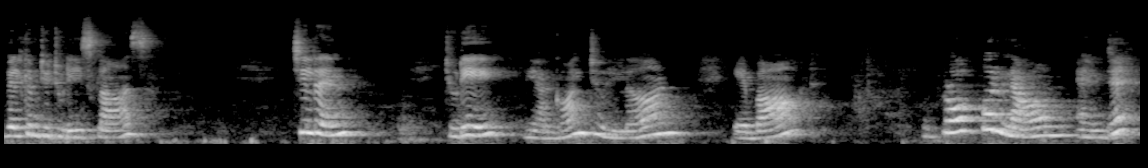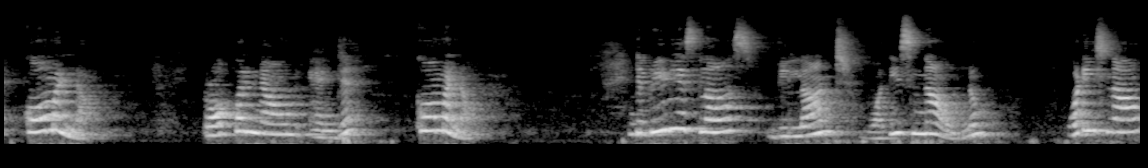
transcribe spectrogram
Welcome to today's class. Children, today we are going to learn about proper noun and common noun. Proper noun and common noun. In the previous class, we learned what is noun. No? What is noun?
